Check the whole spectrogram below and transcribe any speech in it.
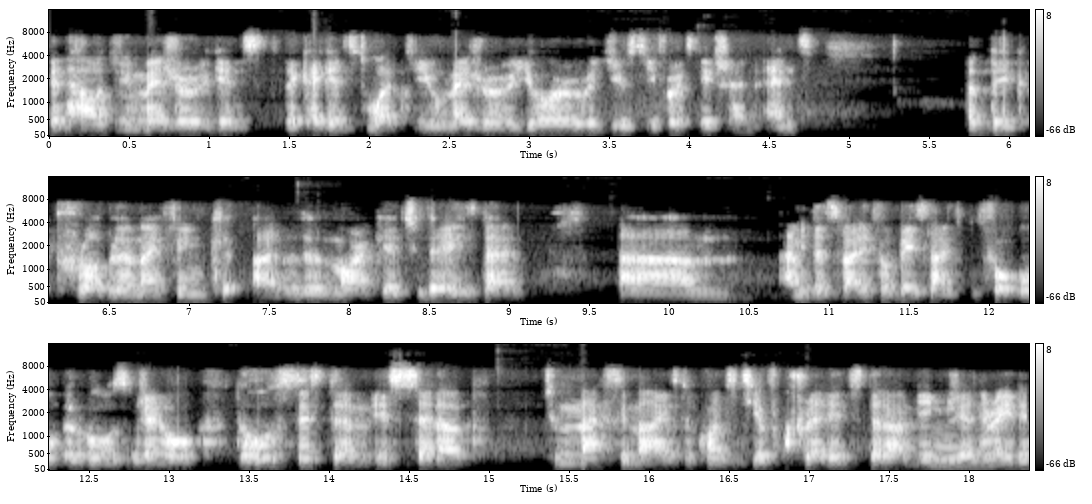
then how do you measure against like against what do you measure your reduced deforestation? And a big problem, I think, on the market today is that, um, I mean, that's valid for baselines, but for all the rules in general, the whole system is set up to maximize the quantity of credits that are being mm. generated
